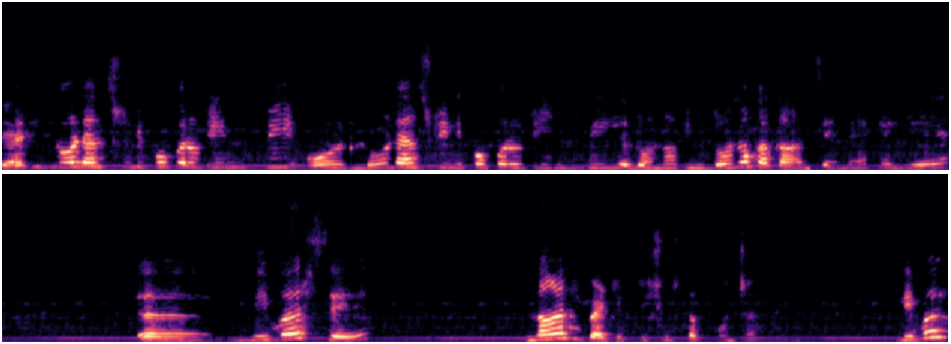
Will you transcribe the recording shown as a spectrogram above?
very low density lipoproteins भी और लो डेंसिटी लिपोप्रोटीन्स भी, ये दोनों, इन दोनों का काम सेम है कि ये लिवर से नॉन हिपैटिक टिश्यूज तक पहुंचाते हैं। लिवर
